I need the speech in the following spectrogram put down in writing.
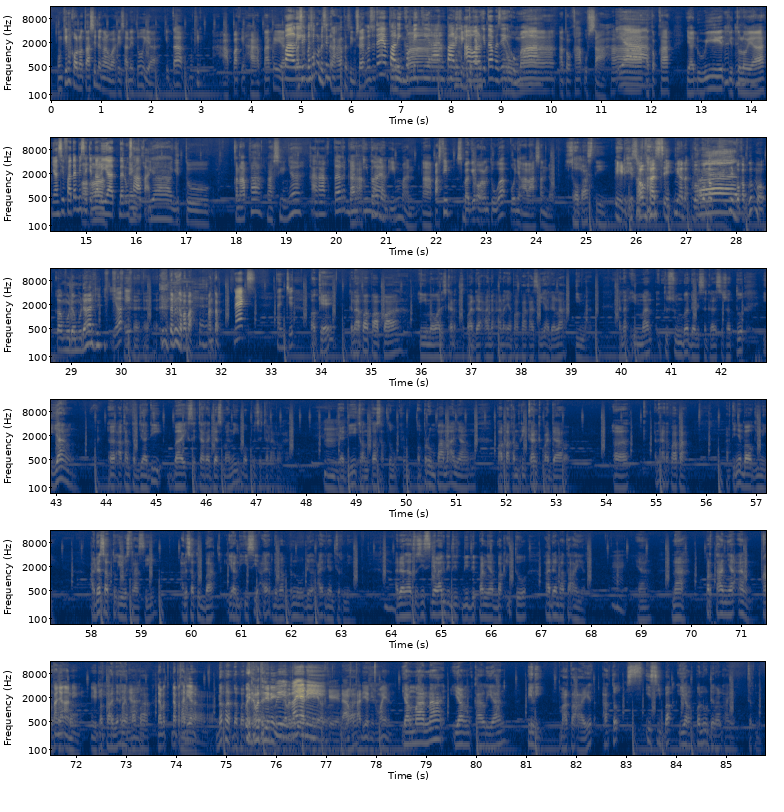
mungkin konotasi dengan warisan itu ya kita mungkin apa kayak harta kayak ya. Paling- Pasti pasti konotasi dengan harta sih, misalnya Maksudnya yang paling rumah, kepikiran, paling gitu awal kan. kita pasti rumah, rumah. ataukah usaha Iya. ataukah ya duit gitu loh ya. Yang sifatnya bisa kita Uh-uh. lihat dan Yang- usahakan. Ya gitu. Kenapa ngasihnya Karakter dan karakter iman. dan iman. Nah, pasti sebagai orang tua punya alasan dong. So pasti. Ini sobat sih, ini anak bo- bokap, ini bokap gue mau ke muda-mudahan nih. Yo, eh. Tapi nggak apa-apa, mantap. next. Lanjut. Oke, kenapa papa ingin mewariskan kepada anak-anak yang papa kasih adalah iman. Karena iman itu sumber dari segala sesuatu yang eh, akan terjadi baik secara jasmani maupun secara rohani. Hmm. Jadi contoh satu per- perumpamaan yang papa akan berikan kepada eh, anak-anak papa. Artinya bahwa gini, ada satu ilustrasi, ada satu bak yang diisi air dengan penuh dengan air yang jernih. Ada satu sisinya lagi di, di- depannya bak itu ada mata air. Hmm. Ya, nah pertanyaan, Pertanyaan papa- nih. Ini, Pertanyaan yang papa. Dapat dapat hadiah nggak? Dapat dapat. Wih, dapat hadiah nih. Wih, dapat lumayan hadiah nih. Oke, dapat Ya. hadiah nih lumayan. Yang mana yang kalian pilih? Mata air atau isi bak yang penuh dengan air jernih?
